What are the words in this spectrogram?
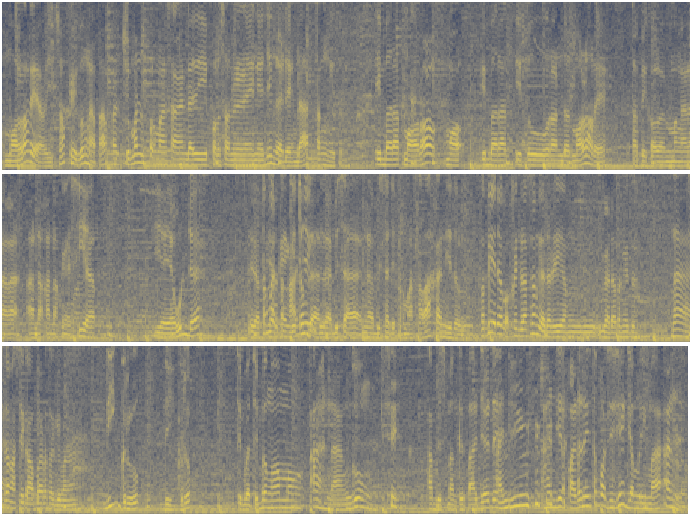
molor ya it's okay gue nggak apa-apa. Cuman permasalahan dari personilnya ini aja nggak ada yang datang gitu. Ibarat molor mo- ibarat itu rundown molor ya. Tapi kalau memang anak anak-anaknya siap ya ya udah. Ya, datang kayak gitu nggak gitu. bisa nggak bisa dipermasalahkan gitu loh. Tapi ada kejelasan nggak dari yang nggak datang itu? Nah. Maksudnya ngasih kabar atau gimana? Di grup di grup tiba-tiba ngomong ah nanggung. Sih. Abis maghrib aja deh. Anjing. Anjir padahal itu posisinya jam limaan loh.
